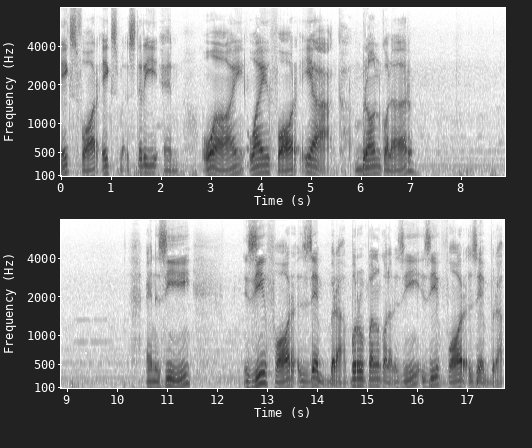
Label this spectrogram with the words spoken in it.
X for Xmas tree and Y Y for yak. Brown color. And Z Z for zebra. Purple color. Z Z for zebra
